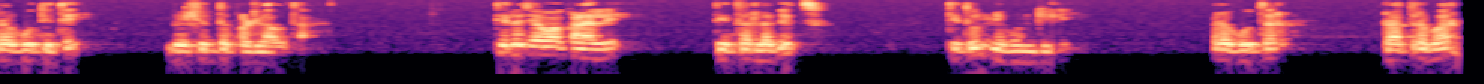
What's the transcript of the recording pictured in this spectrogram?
रघु तिथे बेशुद्ध पडला होता. तिला जेव्हा कळाले ती तर लगेच तिथून निघून गेली. रघु तर रात्रभर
